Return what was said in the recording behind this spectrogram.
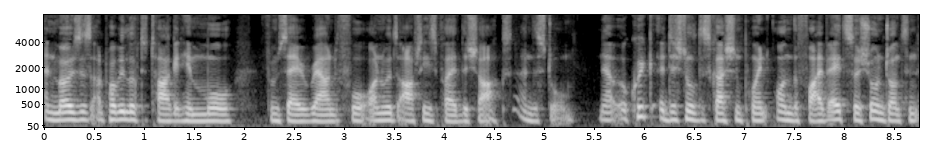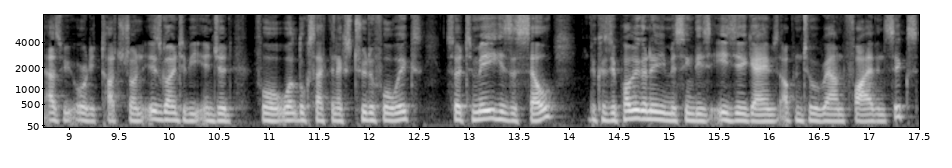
And Moses, I'd probably look to target him more from say round four onwards after he's played the Sharks and the Storm. Now, a quick additional discussion point on the 5'8. So, Shaun Johnson, as we already touched on, is going to be injured for what looks like the next two to four weeks. So, to me, he's a sell because you're probably going to be missing these easier games up until round five and six.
